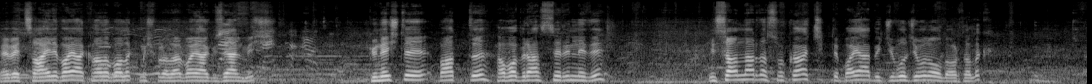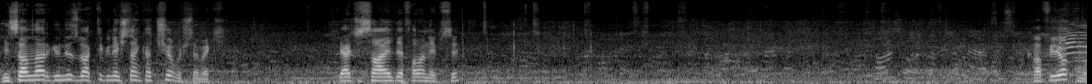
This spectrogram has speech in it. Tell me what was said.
Evet sahili bayağı kalabalıkmış buralar. Bayağı güzelmiş. Güneş de battı. Hava biraz serinledi. İnsanlar da sokağa çıktı. Bayağı bir cıvıl cıvıl oldu ortalık. İnsanlar gündüz vakti güneşten kaçıyormuş demek. Gerçi sahilde falan hepsi. Kafe yok mu?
